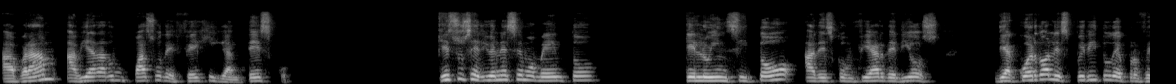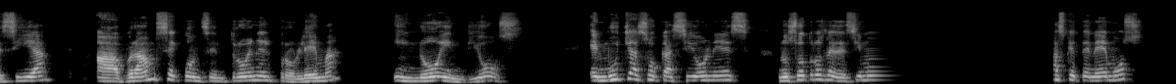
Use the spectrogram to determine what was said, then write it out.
Abraham había dado un paso de fe gigantesco. ¿Qué sucedió en ese momento que lo incitó a desconfiar de Dios. De acuerdo al espíritu de profecía, Abraham se concentró en el problema y no en Dios. En muchas ocasiones nosotros le decimos que tenemos,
